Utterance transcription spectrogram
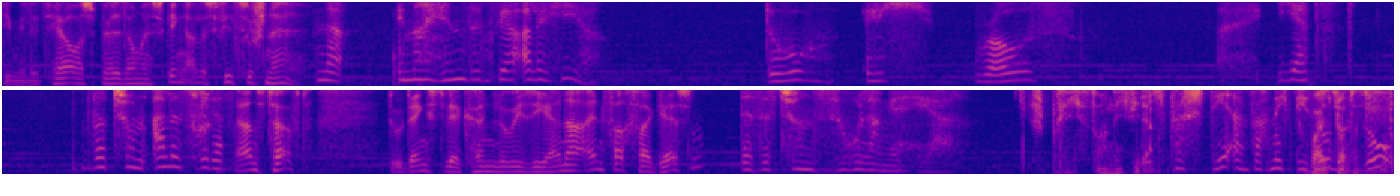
die Militärausbildung, es ging alles viel zu schnell. Na, immerhin sind wir alle hier. Du, ich, Rose. Jetzt wird schon alles wieder. Ernsthaft? Du denkst, wir können Louisiana einfach vergessen? Das ist schon so lange her. Sprich's doch nicht wieder. Ich verstehe einfach nicht, Du wieso weißt du doch, dass- so.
